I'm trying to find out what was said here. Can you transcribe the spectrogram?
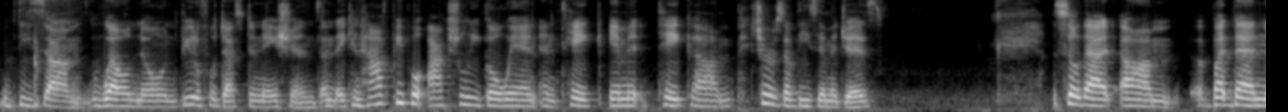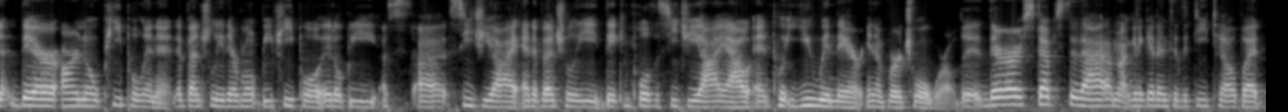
these um, well-known beautiful destinations and they can have people actually go in and take Im- take um, pictures of these images so that um, but then there are no people in it. Eventually there won't be people. It'll be a, a cgi and eventually they can pull the cgi out and put you in there in a virtual world. Uh, there are steps to that. I'm not going to get into the detail but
